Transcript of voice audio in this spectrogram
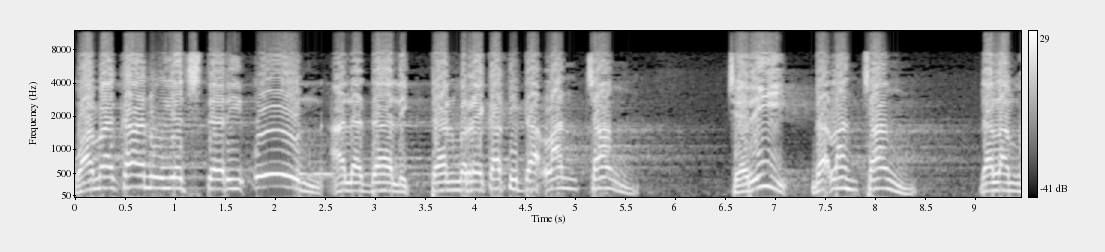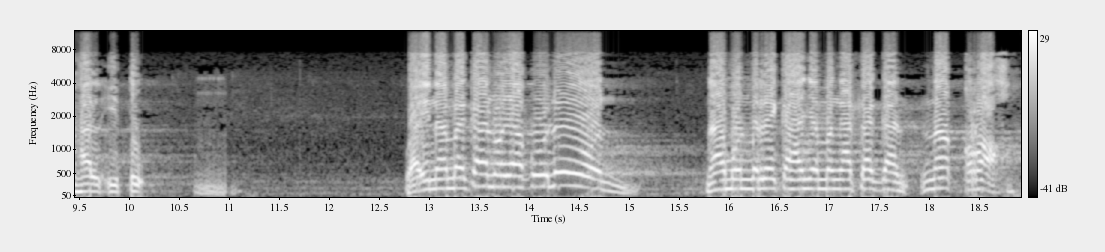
Wa makanu yajtari'un ala dalik dan mereka tidak lancang. Jeri, tidak lancang dalam hal itu. Hmm. Wa inna makanu yaqulun namun mereka hanya mengatakan nakroh.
